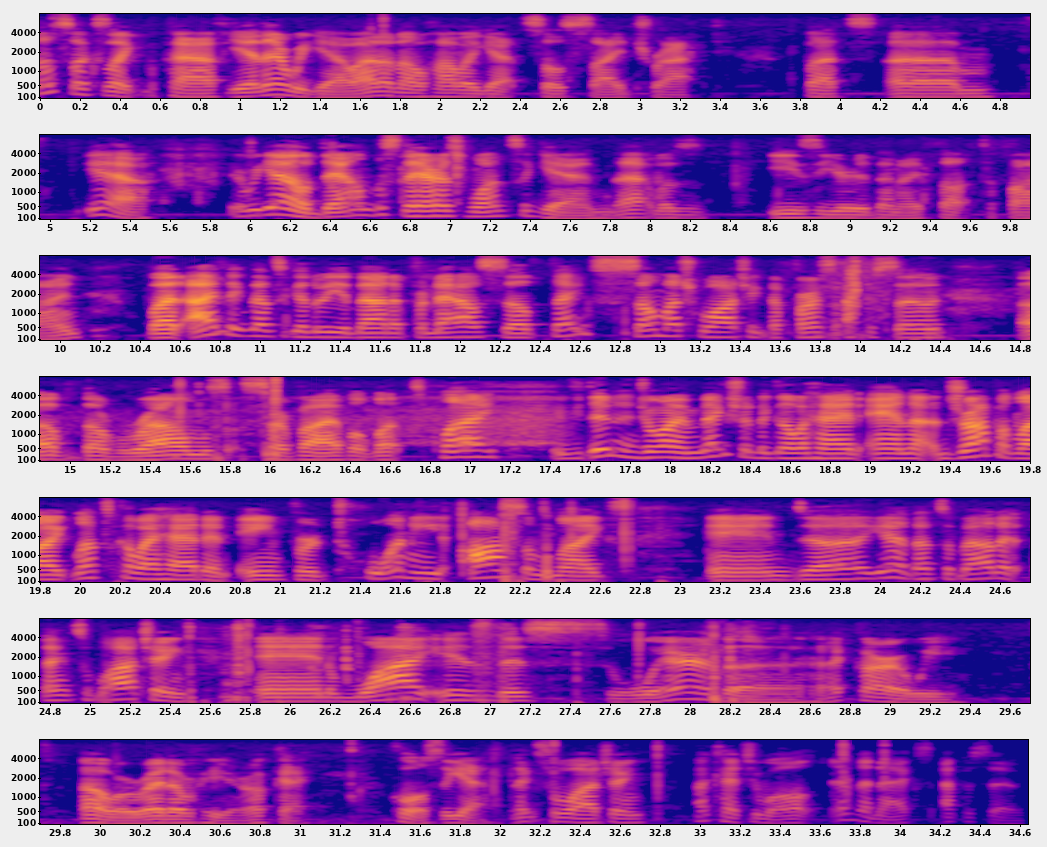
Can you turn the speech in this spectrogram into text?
This looks like the path. Yeah, there we go. I don't know how I got so sidetracked. But, um, yeah. Here we go. Down the stairs once again. That was easier than I thought to find. But I think that's going to be about it for now. So thanks so much for watching the first episode of the Realms Survival Let's Play. If you did enjoy, make sure to go ahead and drop a like. Let's go ahead and aim for 20 awesome likes. And, uh, yeah, that's about it. Thanks for watching. And why is this... Where the heck are we? Oh, we're right over here. Okay. Cool. So, yeah, thanks for watching. I'll catch you all in the next episode.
